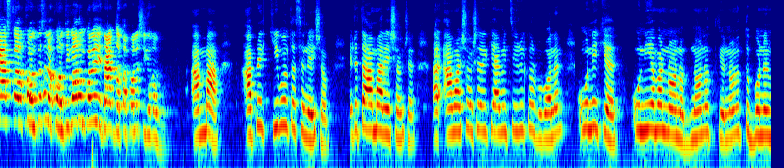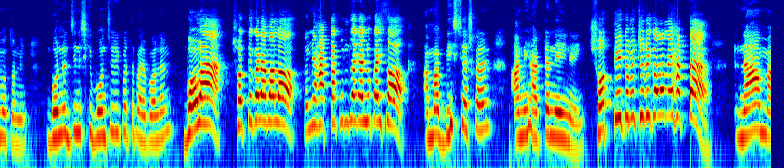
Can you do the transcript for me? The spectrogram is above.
কাজ কর খনতেছে না খন্তি গরম করে ডাক দতা ফলে শিখে দেবো। আম্মা আপনি কি বলতেছেন এইসব? এটা তো আমার এই সংসার। আর আমার সংসারে কি আমি চুরি করব বলেন? উনি কে উনি আমার ননদ ননদ কে ননদ তো বোনের মতনই। বোনের জিনিস কি বোন চুরি করতে পারে বলেন? বৌমা সত্যি করে বলো তুমি হাতটা কোন জায়গায় লুকাইছ? আম্মা বিশ্বাস করেন আমি হারটা নেই নাই। সত্যি তুমি চুরি করো না এই হাতটা? না আম্মা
